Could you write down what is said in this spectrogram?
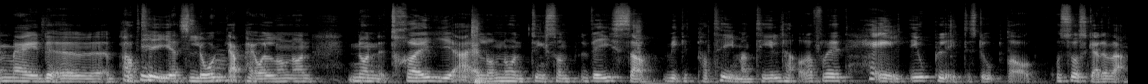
med eh, partiets logga på eller någon, någon tröja eller någonting som visar vilket parti man tillhör. För det är ett helt opolitiskt uppdrag och så ska det vara.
